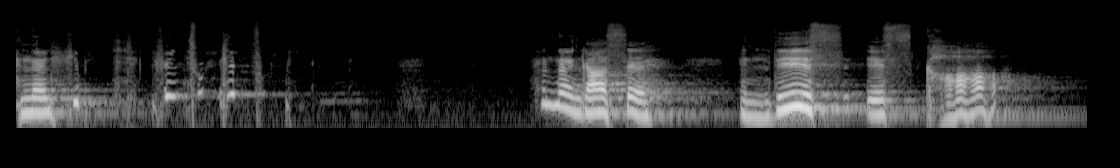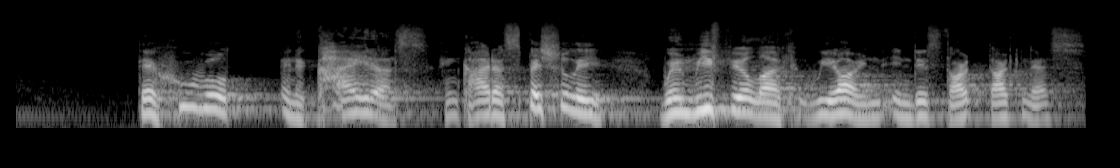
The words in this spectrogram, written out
And then He, he been doing it for me. And then God said, and this is God that who will in a guidance and guide us, especially when we feel like we are in, in this dark darkness.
